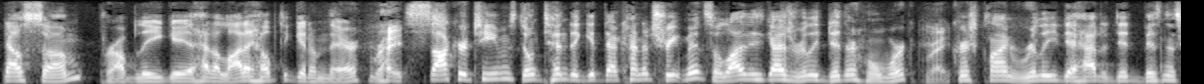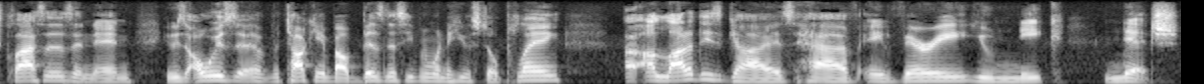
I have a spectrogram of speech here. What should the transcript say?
Now, some probably get, had a lot of help to get them there. right. Soccer teams don't tend to get that kind of treatment, so a lot of these guys really did their homework. Right. Chris Klein really did, had did business classes, and and he was always uh, talking about business even when he was still playing. A, a lot of these guys have a very unique niche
